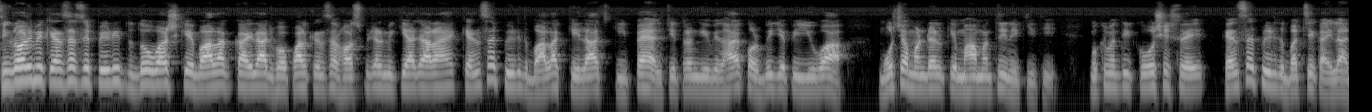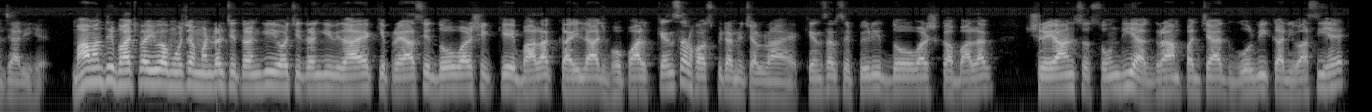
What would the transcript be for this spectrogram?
सिंगरौली में कैंसर से पीड़ित दो वर्ष के बालक का इलाज भोपाल कैंसर हॉस्पिटल में किया जा रहा है। कैंसर पीड़ित बालक के इलाज की पहल चित्रंगी विधायक और बीजेपी युवा मोर्चा मंडल के महामंत्री ने की थी। मुख्यमंत्री कोशिश से कैंसर पीड़ित बच्चे का इलाज जारी है। महामंत्री भाजपा युवा मोर्चा मंडल चित्रंगी और चित्रंगी विधायक के प्रयास से दो वर्ष के बालक का इलाज भोपाल कैंसर हॉस्पिटल में चल रहा है। कैंसर से पीड़ित दो वर्ष का बालक श्रेयांश सोंधिया ग्राम पंचायत गोरवी का निवासी है।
